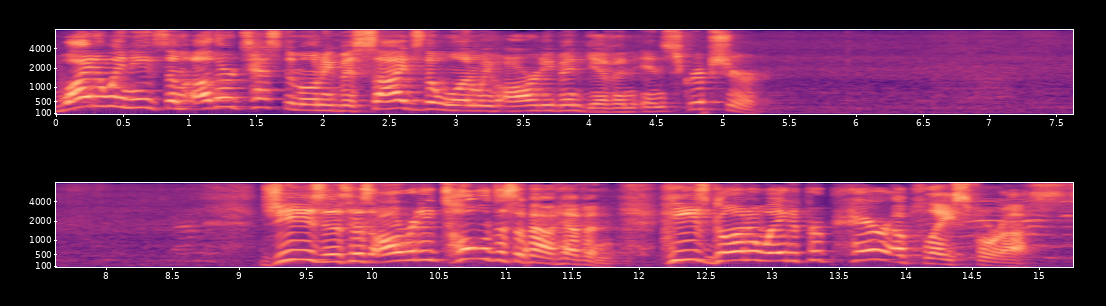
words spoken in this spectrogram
Why do we need some other testimony besides the one we've already been given in Scripture? Jesus has already told us about heaven. He's gone away to prepare a place for us.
